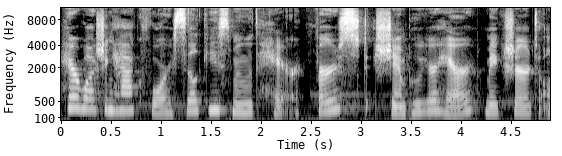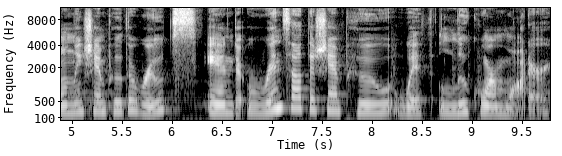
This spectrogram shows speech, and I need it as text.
Hair washing hack for silky smooth hair. First, shampoo your hair. Make sure to only shampoo the roots and rinse out the shampoo with lukewarm water.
